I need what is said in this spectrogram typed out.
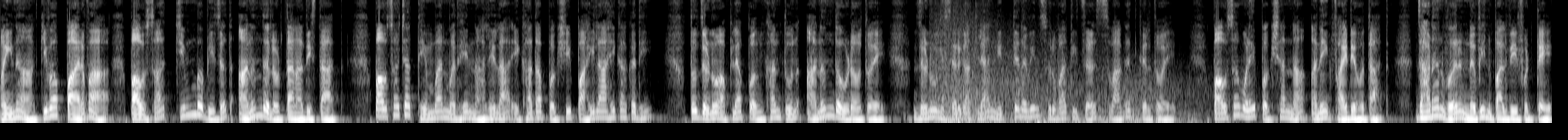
मैना किंवा पारवा पावसात चिंब भिजत आनंद लुटताना दिसतात. पावसाच्या थेंबांमध्ये न्हालेला एखादा पक्षी पाहिला आहे का कधी? तो जणू आपल्या पंखांतून आनंद उडवतोय. जणू निसर्गातल्या नित्यनवीन सुरुवातीचं स्वागत करतोय. पावसामुळे पक्ष्यांना अनेक फायदे होतात. झाडांवर नवीन पालवी फुटते.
